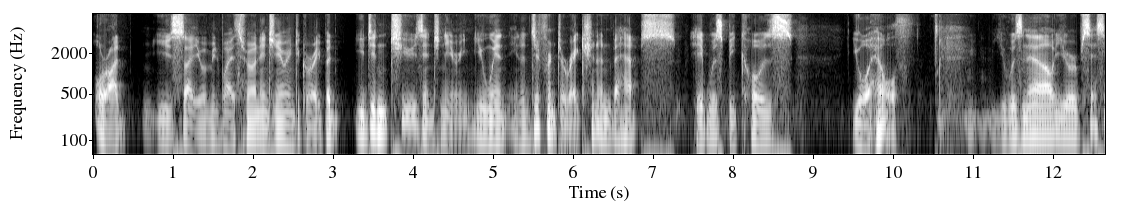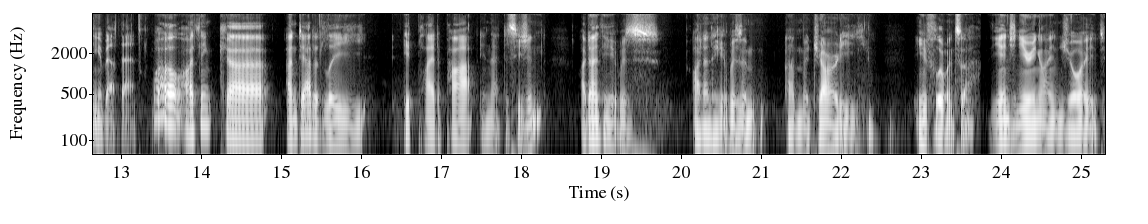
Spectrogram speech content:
All right, you say you were midway through an engineering degree, but you didn't choose engineering. You went in a different direction, and perhaps it was because your health. You was now you're obsessing about that. Well, I think uh, undoubtedly it played a part in that decision. I don't think it was. I don't think it was a, a majority influencer. The engineering I enjoyed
